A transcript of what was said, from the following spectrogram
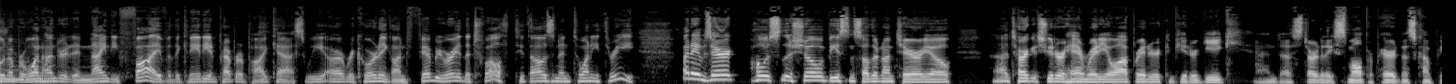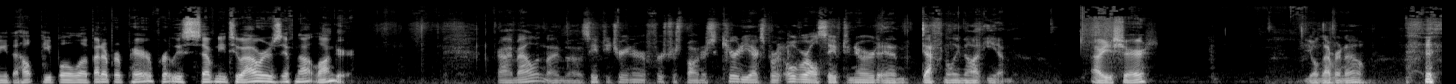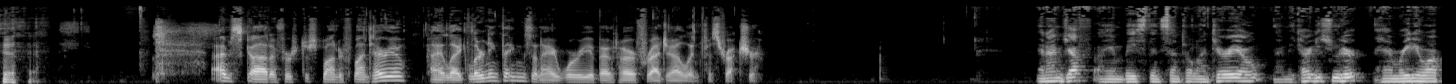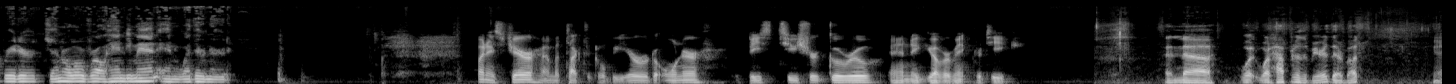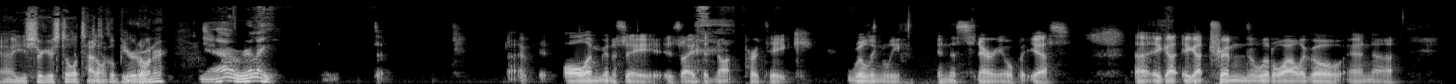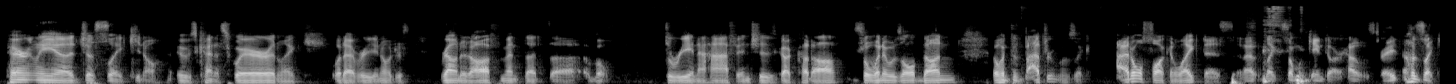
Episode number 195 of the Canadian Prepper Podcast. We are recording on February the 12th, 2023. My name is Eric, host of the show, based in Southern Ontario, uh, target shooter, ham radio operator, computer geek, and uh, started a small preparedness company to help people uh, better prepare for at least 72 hours, if not longer. I'm Alan. I'm a safety trainer, first responder, security expert, overall safety nerd, and definitely not Ian. Are you sure? You'll never know. I'm Scott, a first responder from Ontario. I like learning things and I worry about our fragile infrastructure. And I'm Jeff. I am based in Central Ontario. I'm a target shooter, ham radio operator, general overall handyman, and weather nerd. My name's Jer. I'm a tactical beard owner, beast t-shirt guru, and a government critique. And uh, what what happened to the beard there, bud? Yeah, you sure you're still a tactical Don't beard owner? Yeah, really. All I'm going to say is I did not partake willingly in this scenario, but yes, uh, it got it got trimmed a little while ago, and uh, apparently, uh, just like you know, it was kind of square and like whatever, you know, just rounded off meant that uh, about three and a half inches got cut off. So when it was all done, I went to the bathroom. I was like, I don't fucking like this, and I, like someone came to our house, right? I was like,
